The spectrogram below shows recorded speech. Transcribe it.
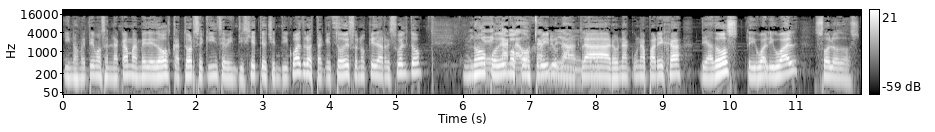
y nos metemos en la cama en vez de 2, 14, 15, 27, 84, hasta que todo eso no queda resuelto. no podemos construir una, claro, una, una pareja de a dos, de igual a igual, solo dos.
